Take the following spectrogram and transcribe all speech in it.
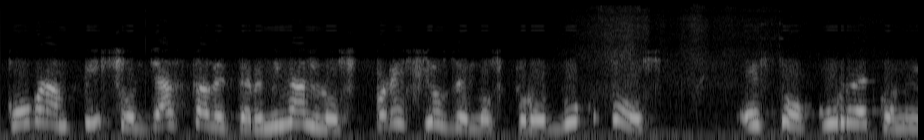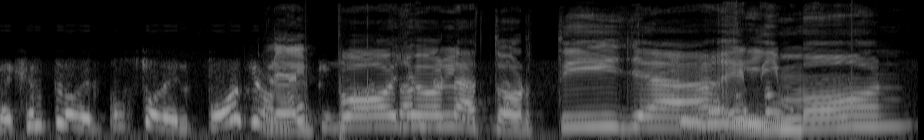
cobran piso, ya hasta determinan los precios de los productos. Esto ocurre con el ejemplo del costo del pollo. El pollo, la tortilla, el limón.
